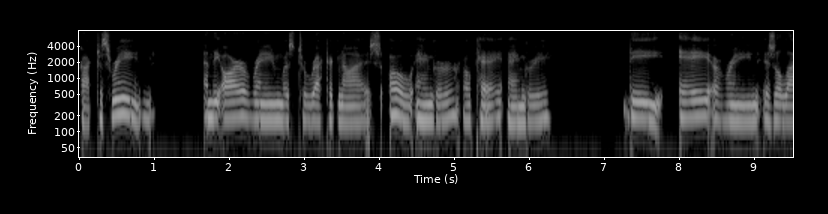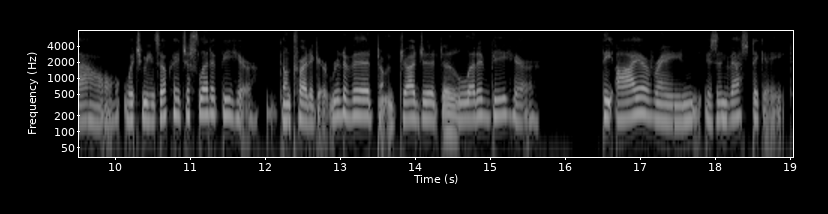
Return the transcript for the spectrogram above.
practiced rain. And the R of rain was to recognize, oh, anger, okay, angry. The a of rain is allow, which means, okay, just let it be here. Don't try to get rid of it. Don't judge it. Just let it be here. The I of rain is investigate.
